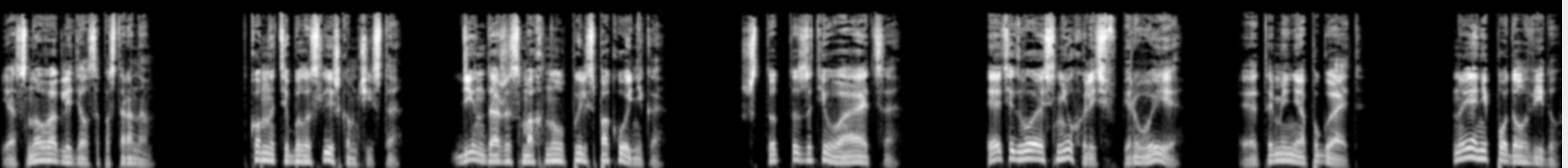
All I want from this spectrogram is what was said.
Я снова огляделся по сторонам. В комнате было слишком чисто. Дин даже смахнул пыль спокойника. Что-то затевается. Эти двое снюхались впервые. Это меня пугает. Но я не подал виду.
